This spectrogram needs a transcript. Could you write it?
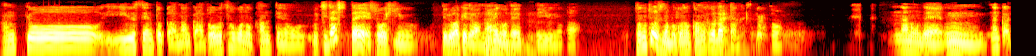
環境優先とか、なんか動物保護の観点を打ち出して商品を売ってるわけではないのでっていうのが、その当時の僕の感覚だったんですけれど。なので、うん、なんか、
